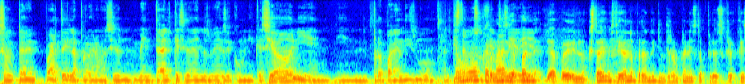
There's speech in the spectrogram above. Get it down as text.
son también parte de la programación mental que se da en los medios de comunicación y en, el propagandismo al que no, carnal, y en lo que estaba investigando, perdón que te interrumpan esto, pero creo que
